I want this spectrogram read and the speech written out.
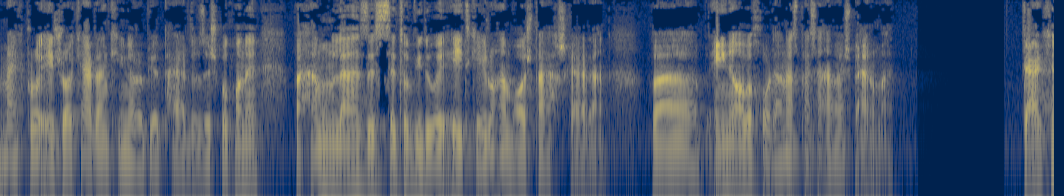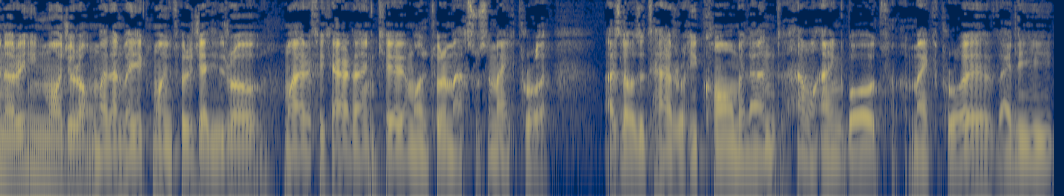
مک پرو اجرا کردن که اینا رو بیاد پردازش بکنه و همون لحظه سه تا ویدیو 8K رو هم باهاش پخش کردن و عین آب خوردن از پس همش بر اومد در کنار این ماجرا اومدن و یک مانیتور جدید رو معرفی کردن که مانیتور مخصوص مک پروه از لحاظ طراحی کاملا هماهنگ با مک پروه ولی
